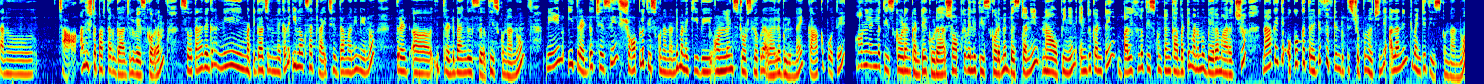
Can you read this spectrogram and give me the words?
తను చాలా ఇష్టపడతారు గాజులు వేసుకోవడం. సో తన దగ్గర అన్ని మట్టి గాజులు ఉన్నాయి కదా ఇలా ఒకసారి ట్రై చేద్దామని నేను థ్రెడ్ ఈ థ్రెడ్ బ్యాంగిల్స్ తీసుకున్నాను. నేను ఈ థ్రెడ్ వచ్చేసి షాప్లో తీసుకున్నానండి. మనకి ఇవి ఆన్లైన్ స్టోర్స్లో కూడా అవైలబుల్ ఉన్నాయి. కాకపోతే ఆన్లైన్లో తీసుకోవడం కంటే కూడా షాప్కి వెళ్ళి తీసుకోవడమే బెస్ట్ అని నా ఒపీనియన్. ఎందుకంటే బల్క్లో తీసుకుంటాం కాబట్టి మనము బేరం మారచ్చు నాకైతే ఒక్కొక్క థ్రెడ్ ఫిఫ్టీన్ రూపీస్ చొప్పున వచ్చింది. అలా నేను ట్వంటీ తీసుకున్నాను.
